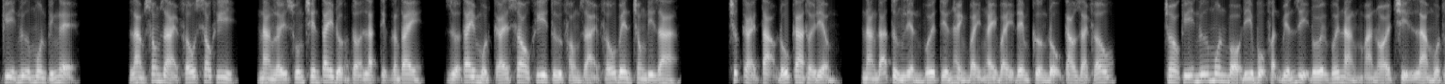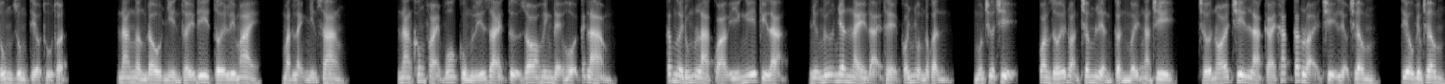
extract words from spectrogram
kỹ nữ môn kính nghệ làm xong giải phẫu sau khi, nàng lấy xuống trên tay được tợ lặt tiệp găng tay dựa tay một cái sau khi từ phòng giải phẫu bên trong đi ra. Trước cải tạo đỗ ca thời điểm, nàng đã từng liền với tiến hành bảy ngày bảy đêm cường độ cao giải phẫu. Cho kỹ nữ môn bỏ đi bộ phận biến dị đối với nàng mà nói chỉ là một ung dung tiểu thủ thuật. Nàng ngầm đầu nhìn thấy đi tới lý mai, mặt lạnh nhìn sang. Nàng không phải vô cùng lý giải tự do huynh đệ hội cách làm. Các người đúng là quá ý nghĩ kỳ lạ, những nữ nhân này đại thể có nhuộm độc cần muốn chữa trị quan giới đoạn châm liền cần mấy ngàn chi chớ nói chi là cái khác các loại trị liệu châm, tiêu viêm châm.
